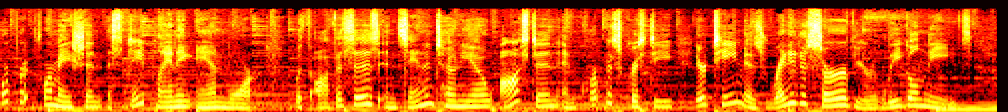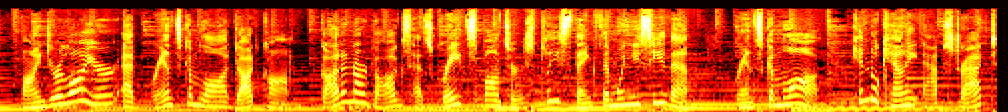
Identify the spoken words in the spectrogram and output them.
corporate formation, estate planning, and more. With offices in San Antonio, Austin, and Corpus Christi, their team is ready to serve your legal needs. Find your lawyer at branscomelaw.com. God and Our Dogs has great sponsors. Please thank them when you see them. Branscombe Law, Kendall County Abstract,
